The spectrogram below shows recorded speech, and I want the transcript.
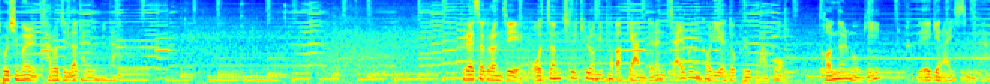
도심을 가로질러 달립니다. 그래서 그런지 5.7km밖에 안 되는 짧은 거리에도 불구하고 건널목이 4개나 있습니다.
